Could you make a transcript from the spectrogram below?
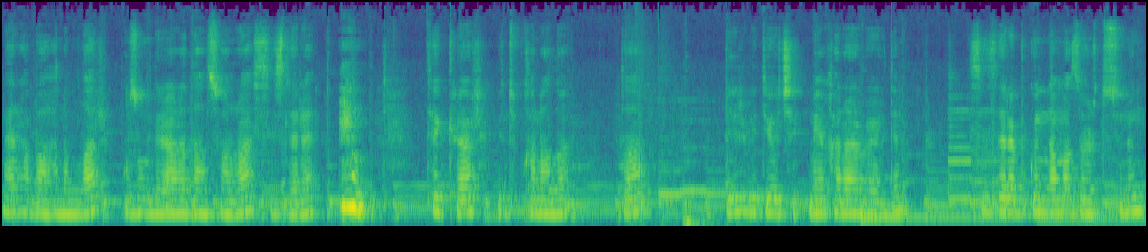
Merhaba hanımlar. Uzun bir aradan sonra sizlere tekrar YouTube kanalı da bir video çekmeye karar verdim. Sizlere bugün namaz örtüsünün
